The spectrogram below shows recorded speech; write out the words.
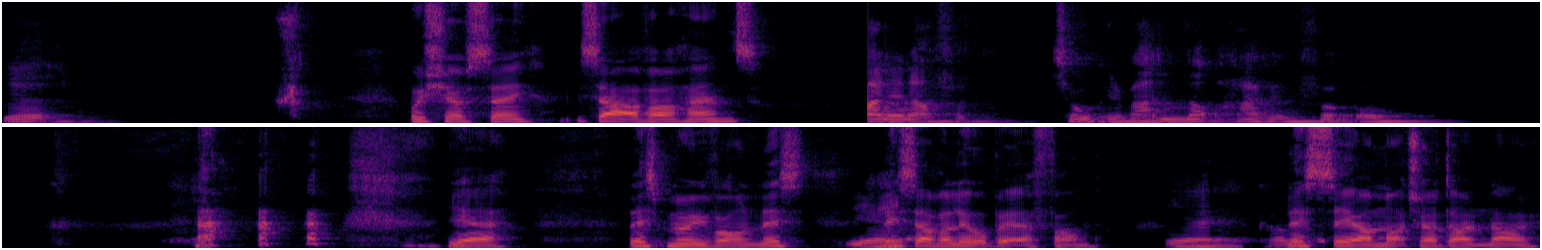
Yeah. We shall see. It's out of our hands. Had enough of talking about not having football. Yeah. Let's move on. Let's Yeah. let's have a little bit of fun. Yeah. Let's see how much I don't know.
